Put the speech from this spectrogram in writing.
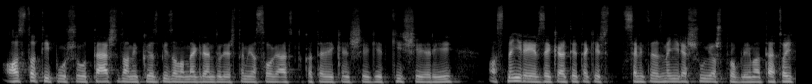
azt a típusú társadalmi közbizalom megrendülést, ami a szolgáltatók a tevékenységét kíséri, azt mennyire érzékeltétek, és szerintem ez mennyire súlyos probléma? Tehát, hogy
